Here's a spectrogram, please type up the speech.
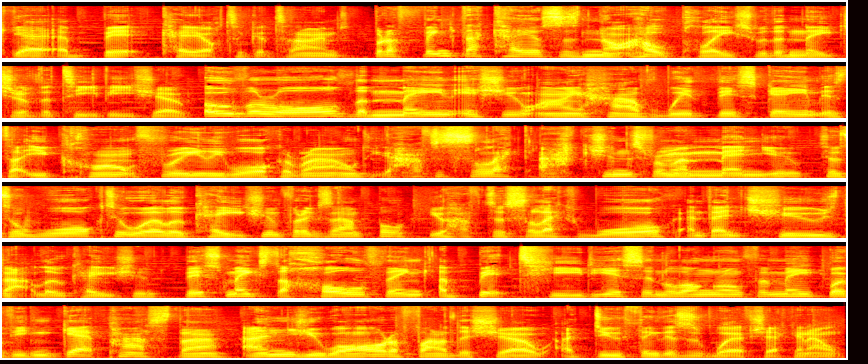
get a bit chaotic at times, but I think that chaos is not out of place with the nature of the TV show. Overall, the main issue I have with this game is that you can't freely walk around, you have to select actions from a menu. So to walk to a location, for example, you have to select walk and then choose that location. This makes the whole thing a bit tedious in the long run for me, but if you can get past that and you are a fan of the show, I do think this is worth checking out.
